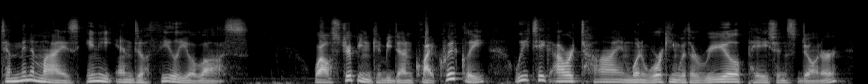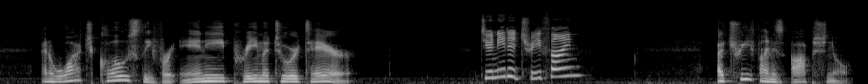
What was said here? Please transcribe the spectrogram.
to minimize any endothelial loss. While stripping can be done quite quickly, we take our time when working with a real patient's donor and watch closely for any premature tear. Do you need a trephine? A trephine is optional,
